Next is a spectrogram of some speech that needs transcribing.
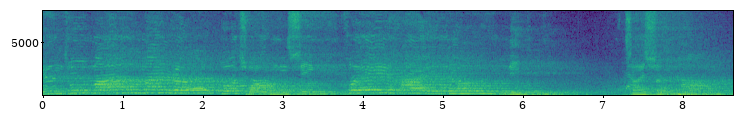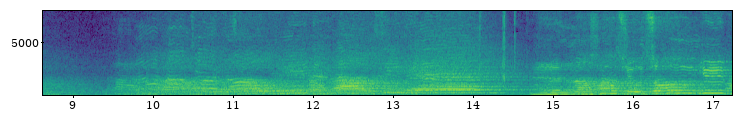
前途漫漫任我闯，幸亏还有你在身旁。等了好久终于等到今天，忍了好久，终于把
